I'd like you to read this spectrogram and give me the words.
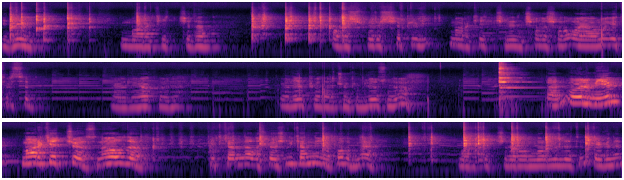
gideyim marketçiden alışveriş yapayım. Marketçinin çalışanı ayağıma getirsin. Öyle yok öyle. Öyle yapıyorlar çünkü biliyorsun değil mi? Ben ölmeyeyim, marketçi olsun. Ne oldu? Git kendi alışverişini kendin yapalım ne? Marketçiler onlar milletin evine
